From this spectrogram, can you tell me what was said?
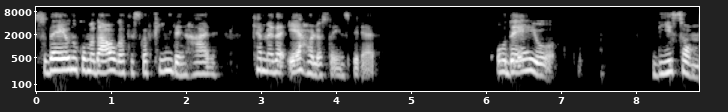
Så det er jo noe med det òg, at jeg skal finne den her Hvem er det jeg har lyst til å inspirere? Og det er jo de som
